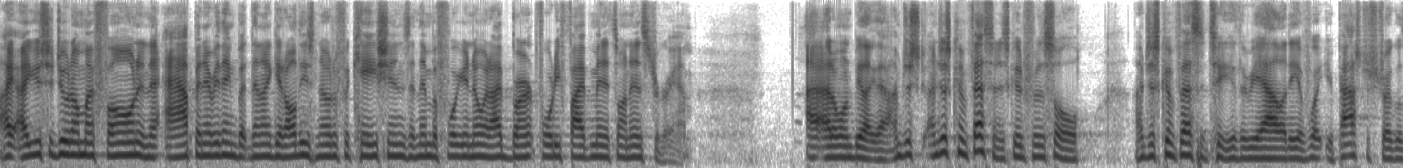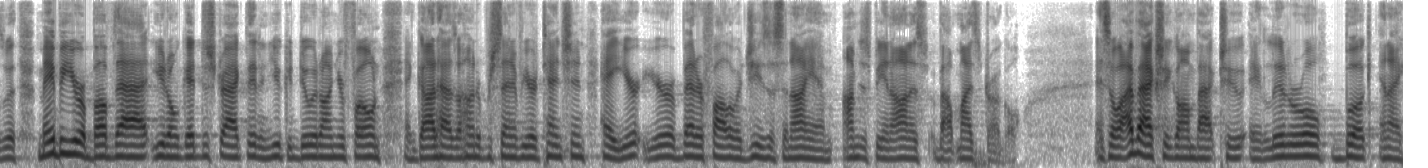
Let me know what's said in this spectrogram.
I, I, used to do it on my phone and the app and everything, but then I get all these notifications, and then before you know it, I've burnt 45 minutes on Instagram. I, I don't want to be like that. I'm just, I'm just confessing it's good for the soul. I'm just confessing to you the reality of what your pastor struggles with. Maybe you're above that, you don't get distracted, and you can do it on your phone, and God has 100% of your attention. Hey, you're, you're a better follower of Jesus than I am. I'm just being honest about my struggle. And so I've actually gone back to a literal book, and I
